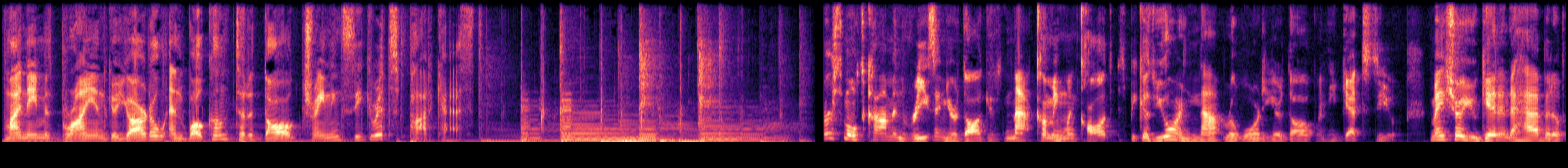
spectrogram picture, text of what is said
My name is Brian Gallardo, and welcome to the Dog Training Secrets Podcast. First most common reason your dog is not coming when called is because you are not rewarding your dog when he gets to you. Make sure you get in the habit of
